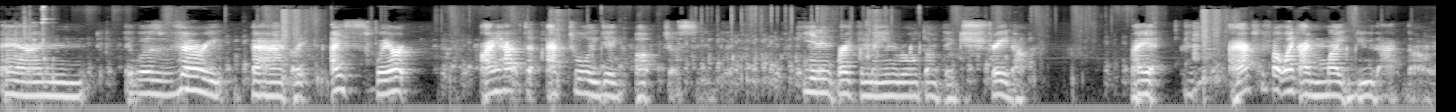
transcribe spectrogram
And it was very bad. Like, I swear, I had to actually dig up just so he didn't break the main rule, don't dig straight up. I I actually felt like I might do that though.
